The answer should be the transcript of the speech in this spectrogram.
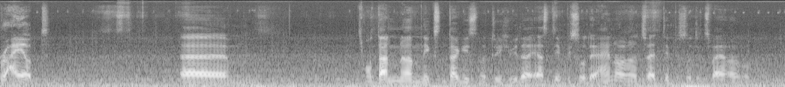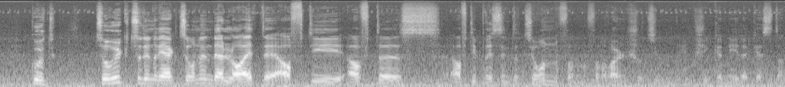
Riot. Ähm, und dann am nächsten Tag ist natürlich wieder erste Episode 1 Euro, zweite Episode 2 Euro. Gut, zurück zu den Reaktionen der Leute auf die, auf das, auf die Präsentation von, von Rollenschutz im, im Schikaneder gestern,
